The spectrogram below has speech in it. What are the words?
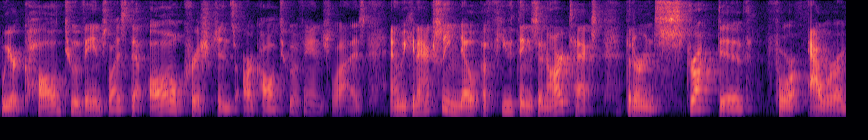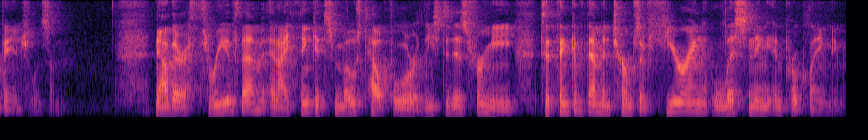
we are called to evangelize, that all Christians are called to evangelize. And we can actually note a few things in our text that are instructive for our evangelism. Now, there are three of them, and I think it's most helpful, or at least it is for me, to think of them in terms of hearing, listening, and proclaiming.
